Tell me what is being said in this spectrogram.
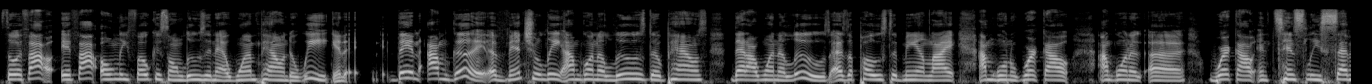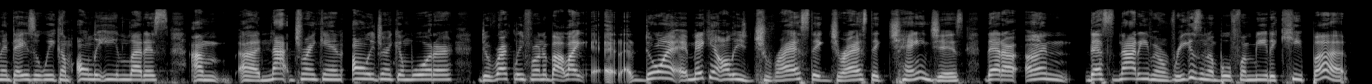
So if I, if I only focus on losing that one pound a week, and then I'm good. Eventually I'm going to lose the pounds that I want to lose as opposed to being like, I'm going to work out. I'm going to, uh, work out intensely seven days a week. I'm only eating lettuce. I'm, uh, not drinking, only drinking water directly from the bottle. Like uh, doing, making all these drastic, drastic changes that are un, that's not even reasonable for me to keep up.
